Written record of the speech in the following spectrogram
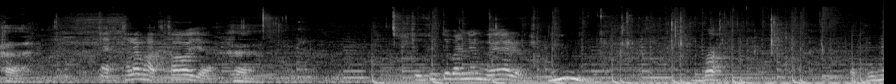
হ্যাঁ। এক থালা ভাত খাওয়া যায় হ্যাঁ। চতুর্থ ব্যঞ্জন হয়ে গেল। হুম। বাহ। অপূর্ব।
